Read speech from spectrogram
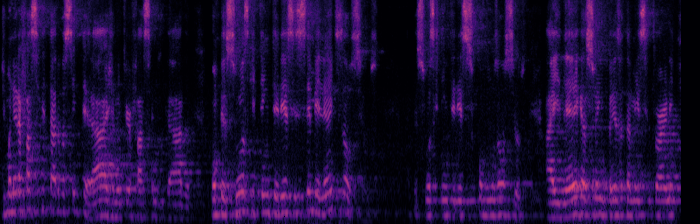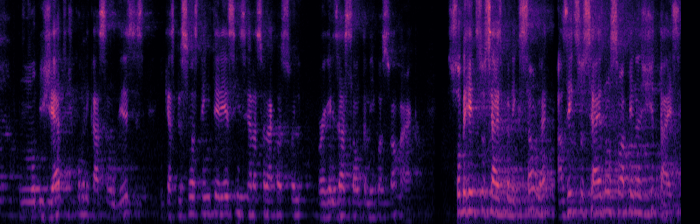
De maneira facilitada, você interage numa interface amigável com pessoas que têm interesses semelhantes aos seus pessoas que têm interesses comuns aos seus. A ideia é que a sua empresa também se torne um objeto de comunicação desses, e que as pessoas têm interesse em se relacionar com a sua organização, também com a sua marca. Sobre redes sociais e conexão, né? As redes sociais não são apenas digitais.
